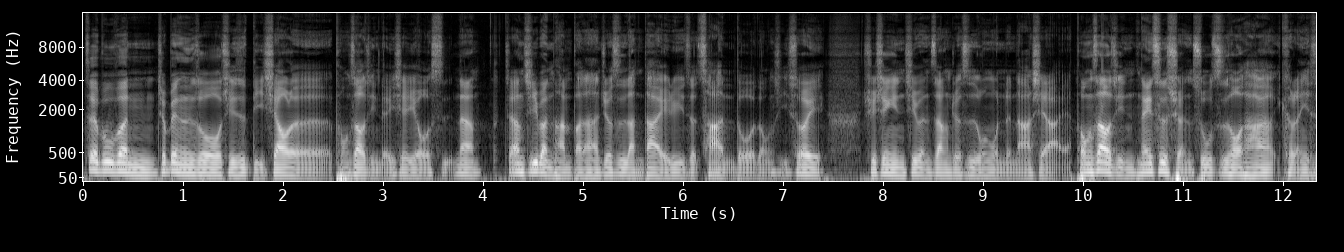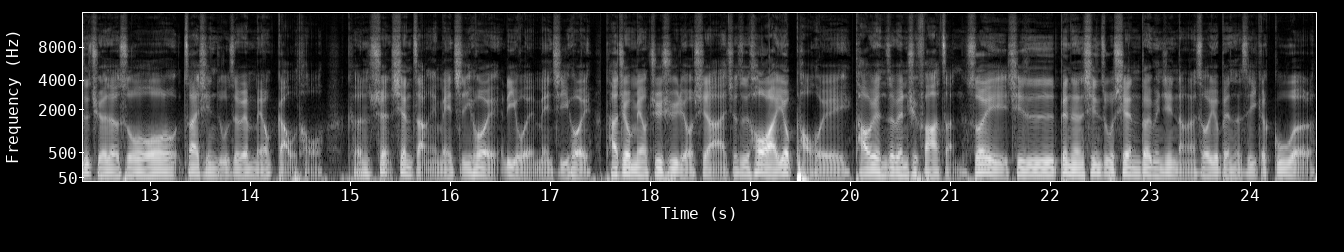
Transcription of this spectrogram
这部分就变成说其实抵消了彭少景的一些优势。那这样基本盘本来就是蓝大于绿，这差很多的东西，所以。徐新颖基本上就是稳稳的拿下来。彭少锦那次选输之后，他可能也是觉得说，在新竹这边没有搞头，可能县县长也没机会，立委也没机会，他就没有继续留下来，就是后来又跑回桃园这边去发展，所以其实变成新竹县对民进党来说又变成是一个孤儿了。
